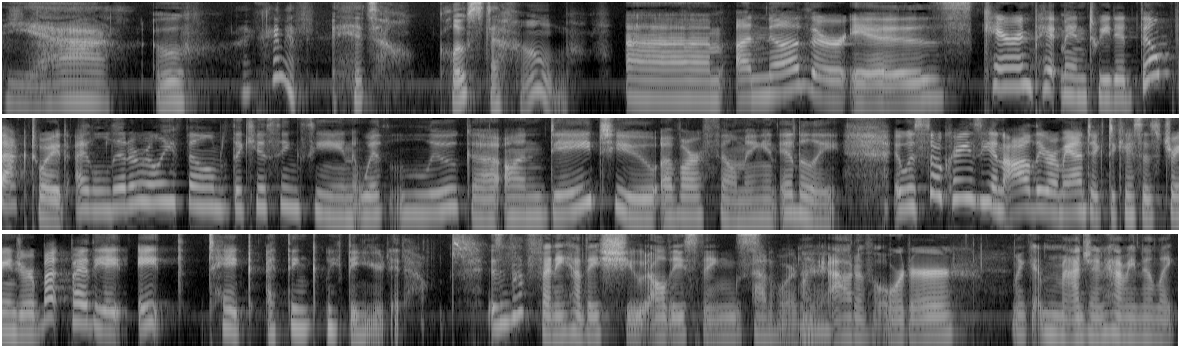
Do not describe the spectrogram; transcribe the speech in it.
Yeah. Oh, that kind of hits close to home. Um, another is Karen Pittman tweeted, Film factoid. I literally filmed the kissing scene with Luca on day two of our filming in Italy. It was so crazy and oddly romantic to kiss a stranger, but by the eighth, eighth take, I think we figured it out. Isn't that funny how they shoot all these things Out of order. Like out of order. Like imagine having to like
